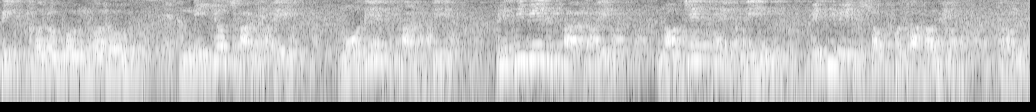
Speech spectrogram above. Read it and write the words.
বৃক্ষরোপণ করো। নিজ স্বার্থে, মোদের স্বার্থে, পৃথিবীর স্বার্থে নচেত একদিন পৃথিবীর সভ্যতা হবে ধ্বংস।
